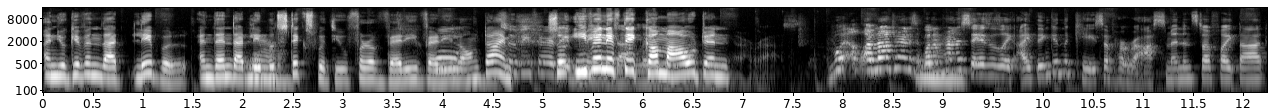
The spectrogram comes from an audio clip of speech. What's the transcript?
And you're given that label, and then that label sticks with you for a very, very Well, long time. to be fair, so even if they come out and being harassed. Well, I'm not trying to. Say, what I'm trying to mm. say is, is like I think in the case of harassment and stuff like that,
